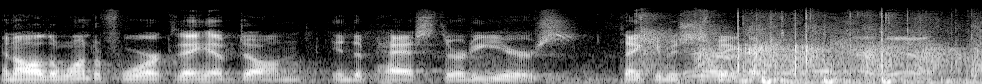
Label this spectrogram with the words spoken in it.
and all the wonderful work they have done in the past 30 years. Thank you, Mr. Speaker.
